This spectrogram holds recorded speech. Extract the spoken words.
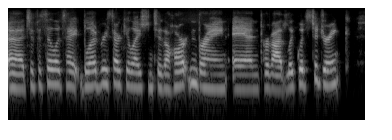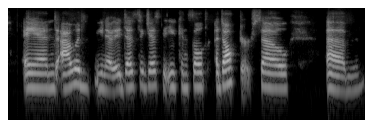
uh, to facilitate blood recirculation to the heart and brain, and provide liquids to drink. And I would, you know, it does suggest that you consult a doctor. So, um,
